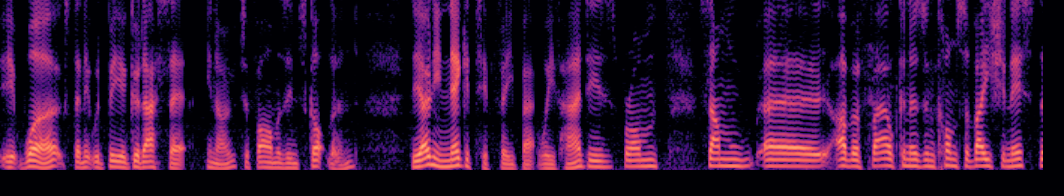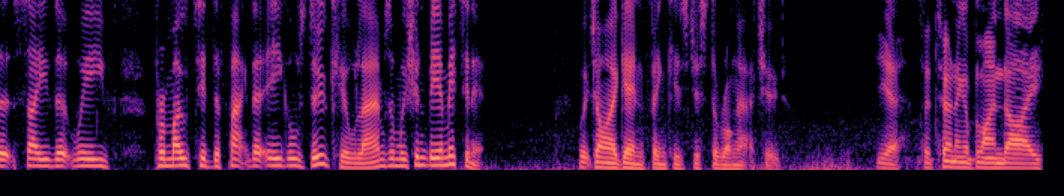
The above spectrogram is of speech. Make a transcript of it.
it works, then it would be a good asset, you know, to farmers in Scotland. The only negative feedback we've had is from some uh, other falconers and conservationists that say that we've promoted the fact that eagles do kill lambs and we shouldn't be emitting it, which I again think is just the wrong attitude. Yeah, so turning a blind eye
